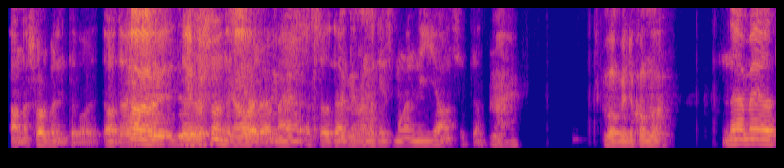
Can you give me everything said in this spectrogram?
Annars har det väl inte varit, ja det har Ja, ju det- det försvunnit ja, spelare men alltså, det har inte kommit in så många nya ansikten. Nej. Vad vill du komma? Nej men att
